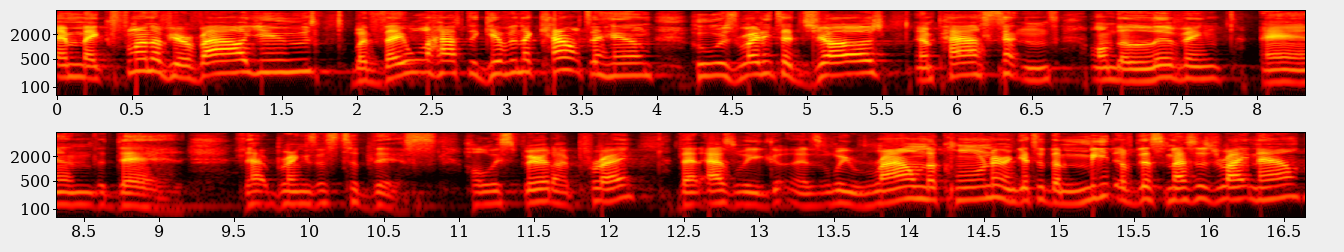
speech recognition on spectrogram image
and make fun of your values, but they will have to give an account to him who is ready to judge and pass sentence on the living and the dead. That brings us to this Holy Spirit, I pray that as we, as we round the corner and get to the meat of this message right now,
